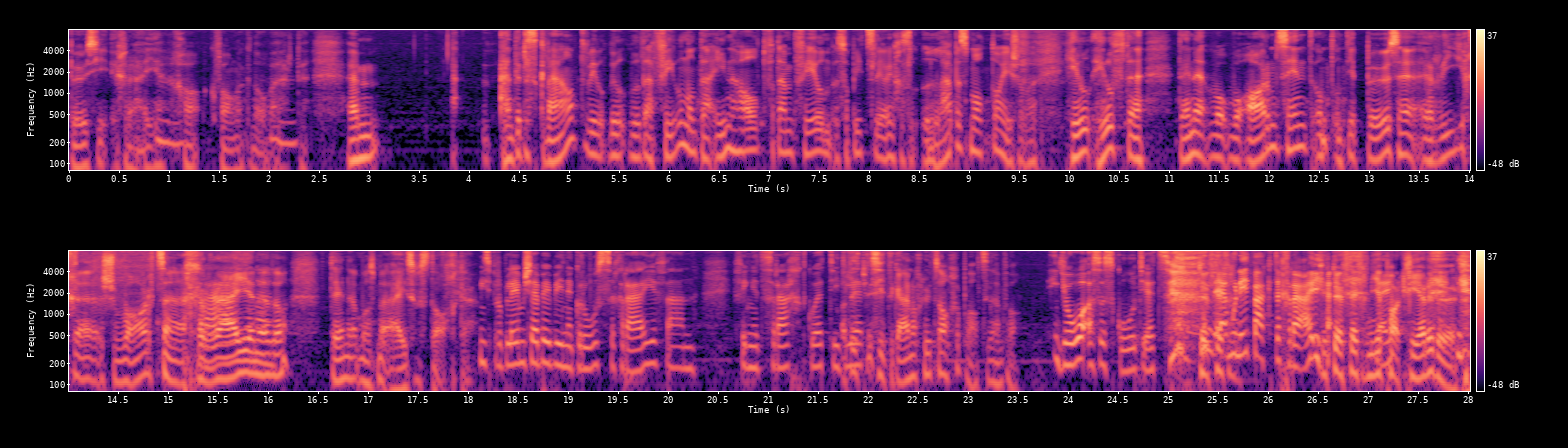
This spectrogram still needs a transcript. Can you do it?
böse Krähe kann gefangen genommen werden. Ähm, äh, Habt ihr das gewählt, weil, weil, weil der Film und der Inhalt von dem Film so ein bisschen euch Lebensmotto ist? Oder hil, hilft den, denen, die arm sind und, und die bösen, reichen, schwarzen Krähen. da, denen muss man Eis aufs Dach geben? Mein Problem ist eben, ich bin ein grosser Krähen-Fan. Ich finde das recht gute Ah, Idee. die, die seid ihr gerne noch Kreuzankerplatz in dem Fall? Ja, also es geht jetzt. Er einfach- muss nicht wegen der Krähen. Ihr dürft einfach nie Nein, parkieren dort.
